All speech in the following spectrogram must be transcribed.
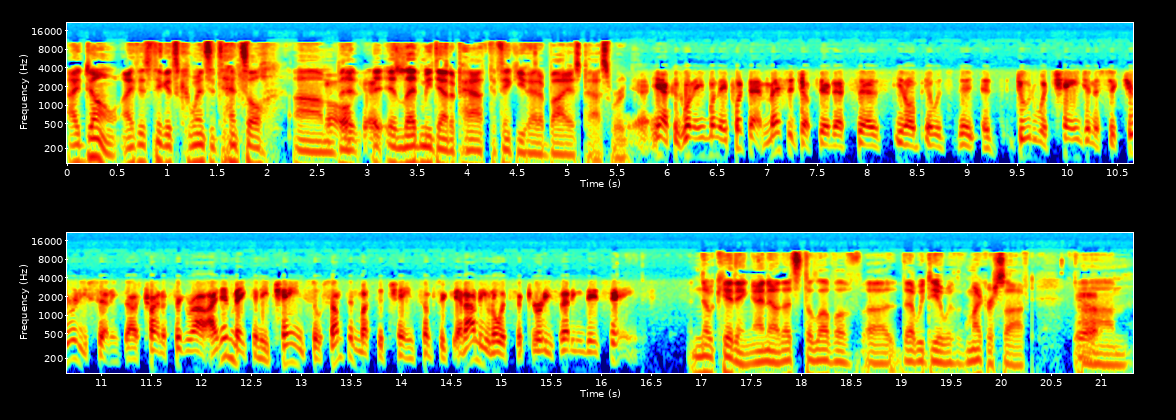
I don't. I just think it's coincidental. Um, Oh, but okay. it, it led me down a path to think you had a BIOS password. Yeah, yeah. Because when they when they put that message up there that says, you know, it was it, it, due to a change in the security settings. I was trying to figure out. I didn't make any change, so something must have changed. Some sec- and I don't even know what security setting they changed. No kidding. I know that's the level of uh, that we deal with with Microsoft. Yeah. Um,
